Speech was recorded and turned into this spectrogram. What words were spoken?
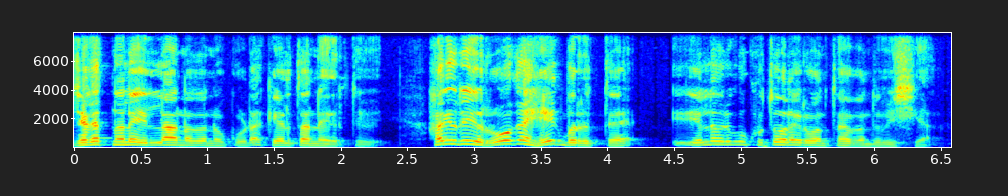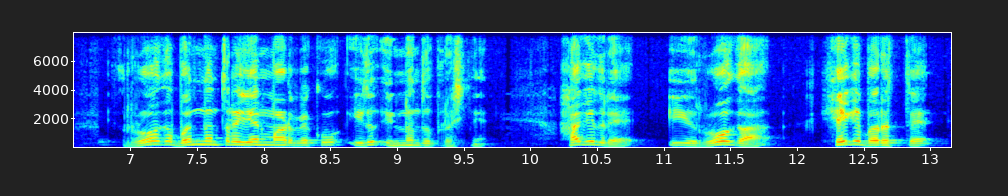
ಜಗತ್ತಿನಲ್ಲೇ ಇಲ್ಲ ಅನ್ನೋದನ್ನು ಕೂಡ ಕೇಳ್ತಾನೆ ಇರ್ತೀವಿ. ಹಾಗಿದ್ರೆ ಈ ರೋಗ ಹೇಗೆ ಬರುತ್ತೆ? ಎಲ್ಲರಿಗೂ ಕುತೂಹಲ ಇರುವಂತಹ ಒಂದು ವಿಷಯ. ರೋಗ ಬಂದ ನಂತರ ಏನು ಮಾಡಬೇಕು? ಇದು ಇನ್ನೊಂದು ಪ್ರಶ್ನೆ. ಹಾಗಿದ್ರೆ ಈ ರೋಗ ಹೇಗೆ ಬರುತ್ತೆ?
